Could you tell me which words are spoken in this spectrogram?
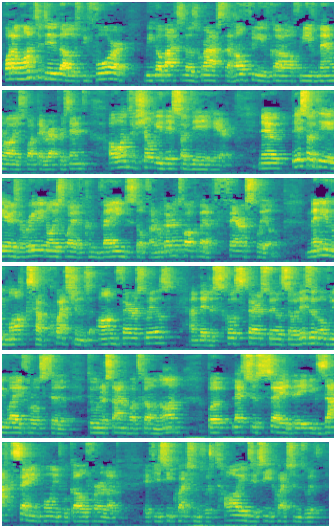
What I want to do though is before we go back to those graphs that hopefully you've got off and you've memorized what they represent, I want to show you this idea here. Now, this idea here is a really nice way of conveying stuff, and we're going to talk about a Ferris wheel. Many of the mocks have questions on Ferris wheels, and they discuss Ferris wheels, so it is a lovely way for us to, to understand what's going on. But let's just say the exact same point will go for like if you see questions with tides, you see questions with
